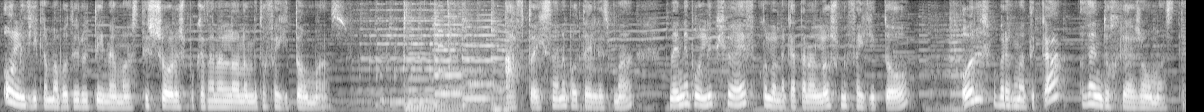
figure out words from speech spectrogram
όλοι βγήκαμε από τη ρουτίνα μας τις ώρες που καταναλώναμε το φαγητό μας. Αυτό έχει σαν αποτέλεσμα να είναι πολύ πιο εύκολο να καταναλώσουμε φαγητό ώρες που πραγματικά δεν το χρειαζόμαστε.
